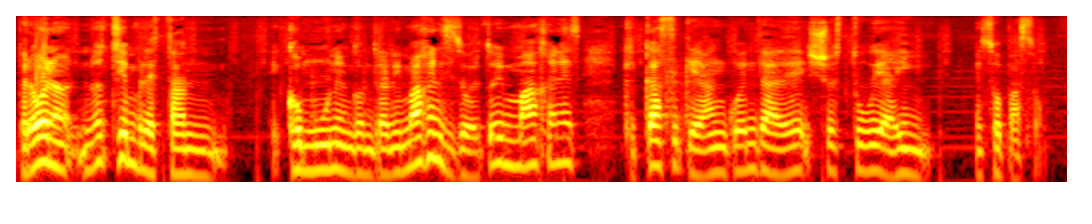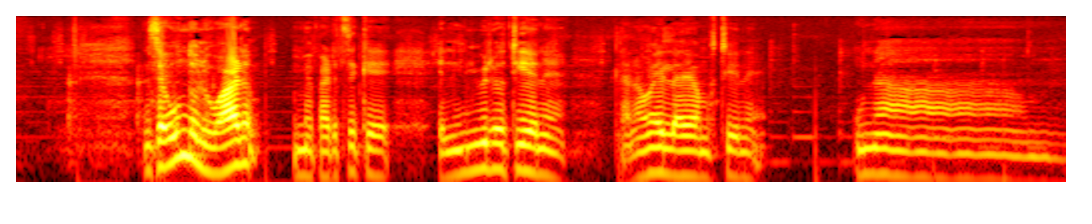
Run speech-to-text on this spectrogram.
Pero bueno, no siempre es tan común encontrar imágenes y sobre todo imágenes que casi que dan cuenta de yo estuve ahí, eso pasó. En segundo lugar, me parece que el libro tiene, la novela, digamos, tiene una mm,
